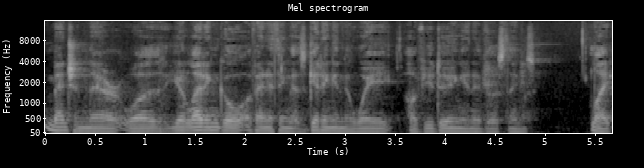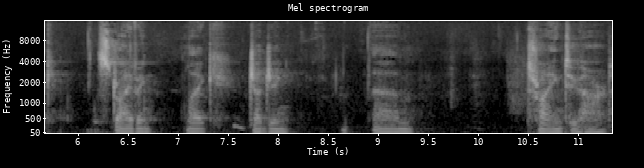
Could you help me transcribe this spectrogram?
mention there was you're letting go of anything that's getting in the way of you doing any of those things, like striving, like judging, um, trying too hard.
